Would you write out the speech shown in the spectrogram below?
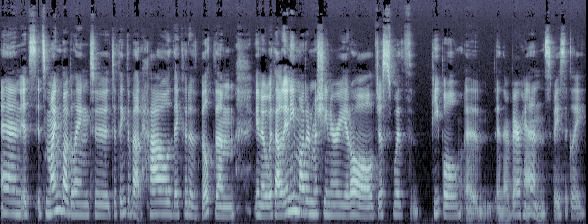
and it's it's mind-boggling to to think about how they could have built them, you know, without any modern machinery at all, just with people in, in their bare hands, basically.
